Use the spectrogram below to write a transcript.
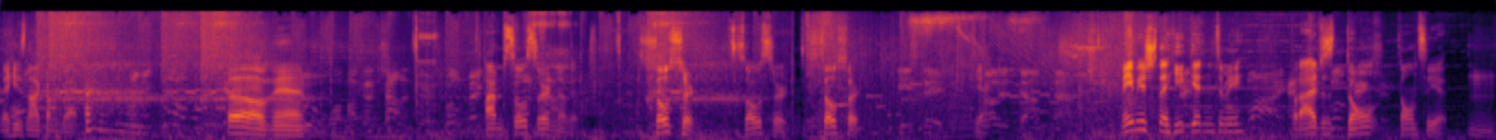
that he's not coming back. Oh man, One of the challengers will make I'm so certain of it. so certain, So certain. so certain. Yeah. Maybe it's just the heat getting to me, but I just don't don't see it. Mm.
